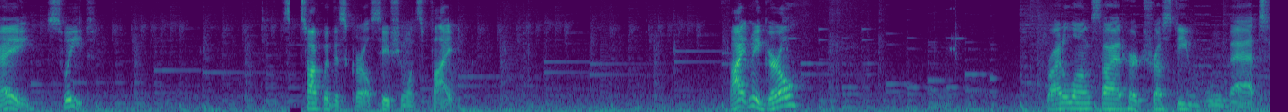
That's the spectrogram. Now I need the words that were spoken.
Okay, sweet. Let's talk with this girl, see if she wants to fight. Fight me, girl! Right alongside her trusty Woobat.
